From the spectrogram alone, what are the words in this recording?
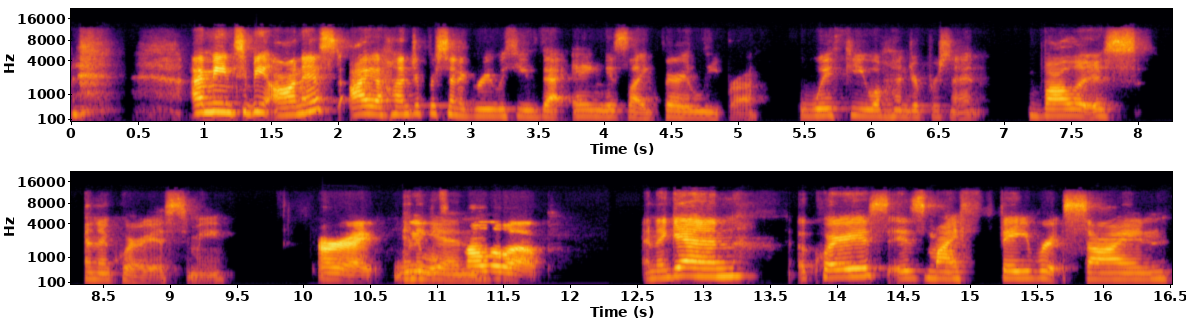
I mean, to be honest, I 100% agree with you that Aang is like very Libra. With you 100%. Vhalla is an Aquarius to me. All right, And we will again- follow up. And again, Aquarius is my favorite sign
